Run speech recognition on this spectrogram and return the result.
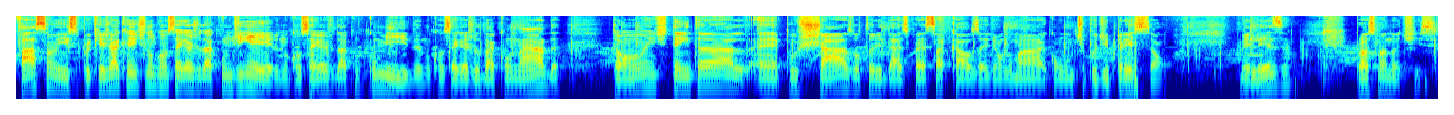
Façam isso, porque já que a gente não consegue ajudar com dinheiro, não consegue ajudar com comida, não consegue ajudar com nada, então a gente tenta é, puxar as autoridades para essa causa aí de alguma com um tipo de pressão. Beleza? Próxima notícia.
